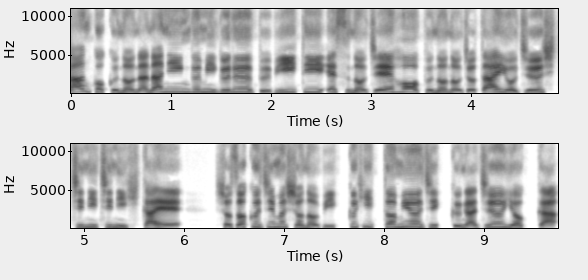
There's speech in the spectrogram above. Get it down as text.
韓国の7人組グループ BTS の J-Hope のの除隊を17日に控え、所属事務所のビッグヒットミュージックが14日、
